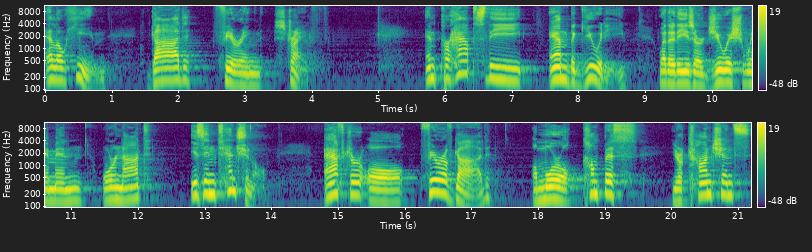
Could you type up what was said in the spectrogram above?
Elohim, God fearing strength. And perhaps the ambiguity, whether these are Jewish women or not, is intentional. After all, fear of God, a moral compass, your conscience,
